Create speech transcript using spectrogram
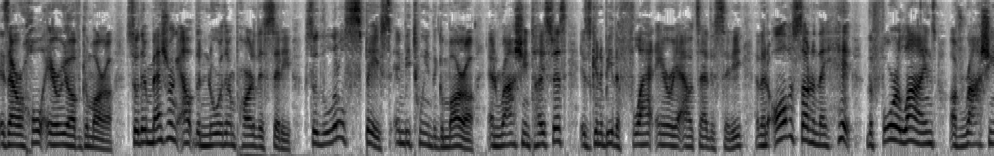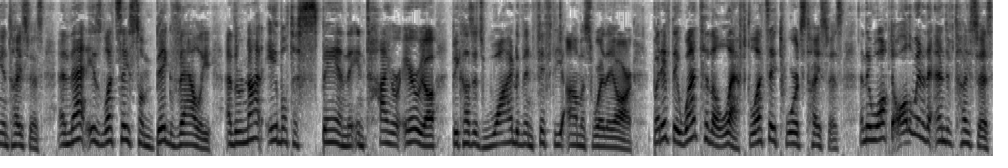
is our whole area of Gemara. So they're measuring out the northern part of the city. So the little space in between the Gemara and Rashi and Taisvis is going to be the flat area outside the city. And then all of a sudden they hit the four lines of Rashi and Taisvis. And that is, let's say, some big valley. And they're not able to span the entire area because it's wider than 50 amas where they are. But if they went to the left, let's say towards Taisvis, and they walked all the way to the end of Taisvis,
